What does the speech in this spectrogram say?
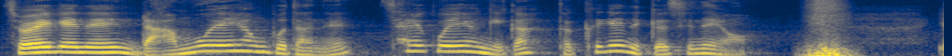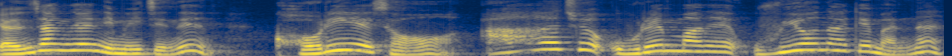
저에게는 나무의 향보다는 살구의 향기가 더 크게 느껴지네요. 연상된 이미지는 거리에서 아주 오랜만에 우연하게 만난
